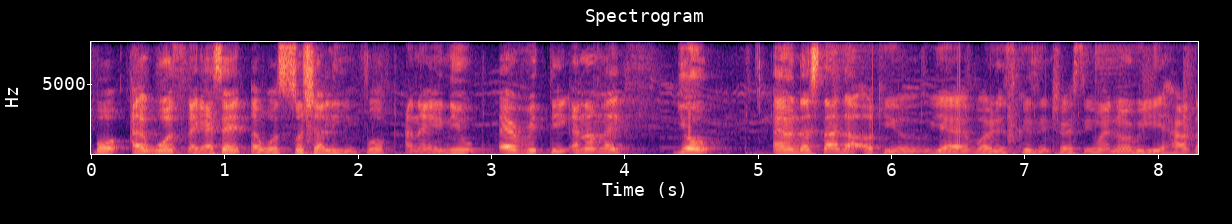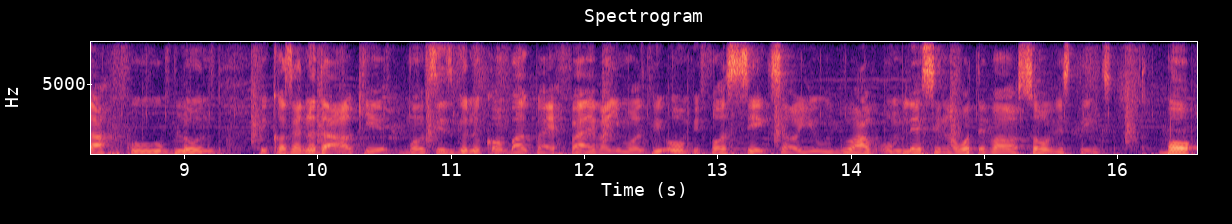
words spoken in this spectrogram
But i was like i said i was socially involved and i knew everything. And i'm like yo i understand that okay yeah but the school is interesting. Might not really have that full blown because i know that okay momsi is going to come back by five and you must be home before six or you you have home lesson or whatever or some of these things but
